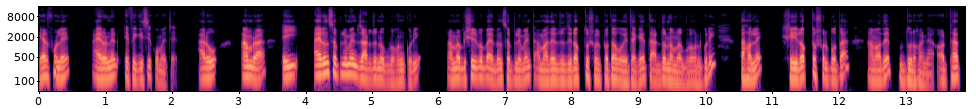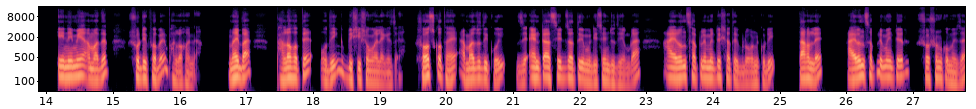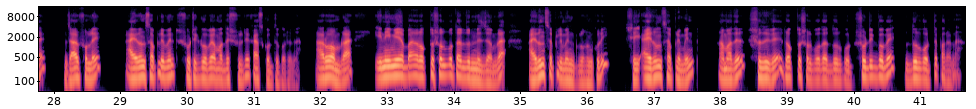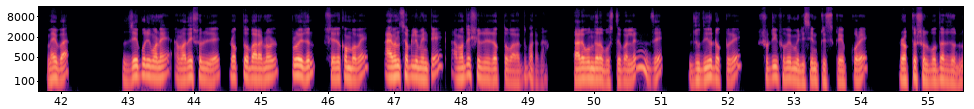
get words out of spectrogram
এর ফলে আয়রনের এফিকেসি কমে যায়। আরও আমরা এই আয়রন সাপ্লিমেন্ট যার জন্য গ্রহণ করি, আমরা বিশেষভাবে আয়রন সাপ্লিমেন্ট আমাদের যদি রক্ত স্বল্পতা হয়ে থাকে তার জন্য আমরা গ্রহণ করি, তাহলে সেই রক্ত স্বল্পতা আমাদের দূর হয় না। অর্থাৎ এনিমিয়া আমাদের সঠিকভাবে ভালো হয় না। নাইবা ভালো হতে অধিক বেশি সময় লেগে যায়। সহজ কথায় আমরা যদি কই যে অ্যান্টাসিড জাতীয় মেডিসিন যদি আমরা আয়রন সাপ্লিমেন্টের সাথে গ্রহণ করি, তাহলে আয়রন সাপ্লিমেন্টের শোষণ কমে যায়, যার ফলে আয়রন সাপ্লিমেন্ট সঠিকভাবে আমাদের শরীরে কাজ করতে পারে না। আরও আমরা এনিমিয়া বা রক্ত স্বল্পতার জন্য যে আমরা আয়রন সাপ্লিমেন্ট গ্রহণ করি, সেই আয়রন সাপ্লিমেন্ট আমাদের শরীরে রক্ত স্বল্পতা দূর সঠিকভাবে দূর করতে পারে না। নাইবা যে পরিমাণে আমাদের শরীরে রক্ত বাড়ানোর প্রয়োজন, সেরকমভাবে আয়রন সাপ্লিমেন্টে আমাদের শরীরে রক্ত বাড়াতে পারে না। তাহলে বন্ধুরা বুঝতে পারলেন যে, যদিও ডক্টরে সঠিকভাবে মেডিসিন প্রেসক্রাইব করে রক্ত স্বল্পতার জন্য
